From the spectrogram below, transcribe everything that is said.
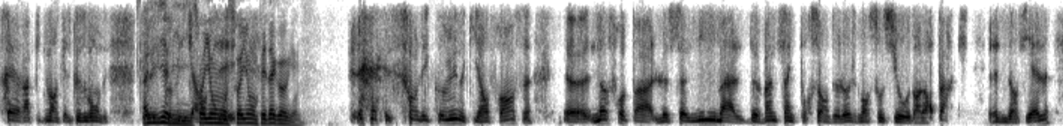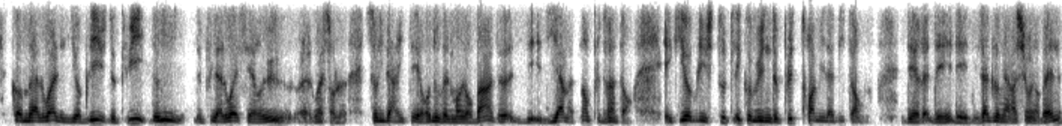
très rapidement en quelques secondes. Allez-y, allez-y, soyons, soyons pédagogues. sont les communes qui, en France, euh, n'offrent pas le seuil minimal de 25% de logements sociaux dans leur parc résidentiel, comme la loi les y oblige depuis 2000, depuis la loi SRU, la loi sur le solidarité et renouvellement urbain d'il y a maintenant plus de 20 ans, et qui oblige toutes les communes de plus de 3000 habitants des, agglomérations urbaines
